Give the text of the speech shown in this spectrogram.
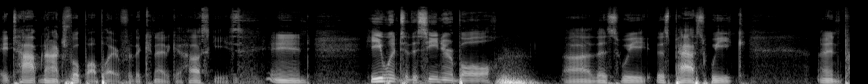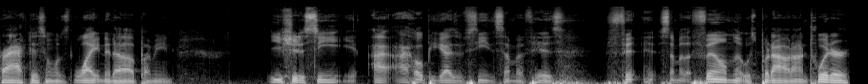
a top notch football player for the Connecticut Huskies. And he went to the Senior Bowl uh, this week, this past week, in practice and was lighting it up. I mean, you should have seen. I, I hope you guys have seen some of his, some of the film that was put out on Twitter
